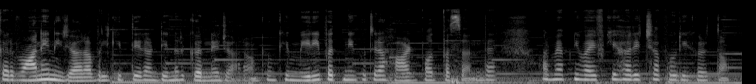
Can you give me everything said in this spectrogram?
करवाने नहीं जा रहा, बल्कि तेरा डिनर करने जा रहा हूँ, क्योंकि मेरी पत्नी को तेरा हार्ट बहुत पसंद है और मैं अपनी वाइफ की हर इच्छा पूरी करता हूँ।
